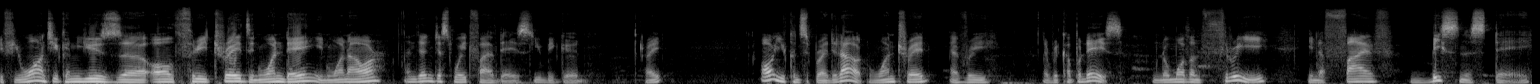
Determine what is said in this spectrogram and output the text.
If you want, you can use uh, all three trades in one day, in one hour, and then just wait five days. You'll be good, right? Or you can spread it out, one trade every every couple days, no more than three in a five business day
